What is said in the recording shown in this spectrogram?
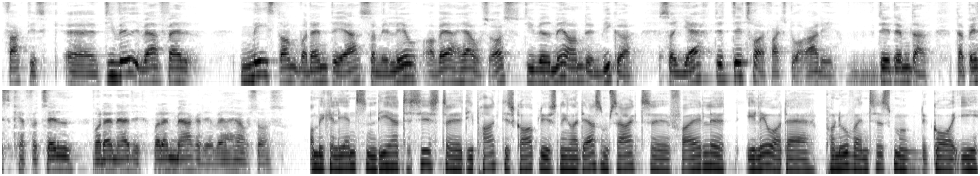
faktisk. Uh, de ved i hvert fald mest om, hvordan det er som elev at være her hos os. De ved mere om det, end vi gør. Så ja, det, det tror jeg faktisk, du har ret i. Det er dem, der, der bedst kan fortælle, hvordan er det, hvordan mærker det at være her hos os. Og Michael Jensen, lige her til sidst, øh, de praktiske oplysninger. Det er som sagt øh, for alle elever, der på nuværende tidspunkt går i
